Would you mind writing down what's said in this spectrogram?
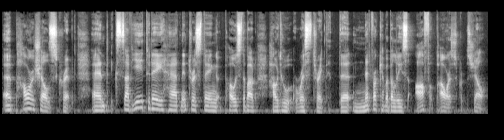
a PowerShell script. And Xavier today had an interesting post about how to restrict the network capabilities of PowerShell.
